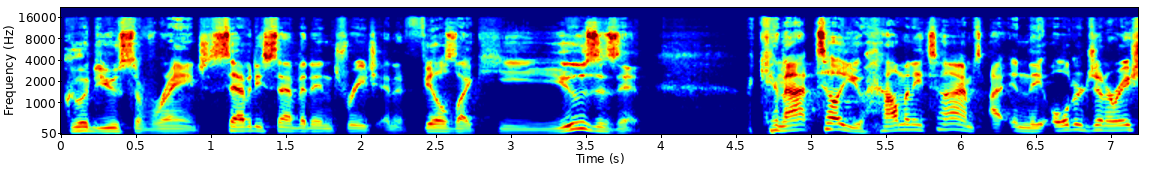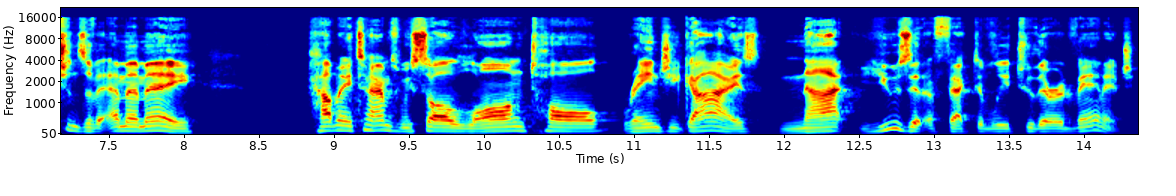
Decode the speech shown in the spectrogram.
good use of range, 77 inch reach, and it feels like he uses it. I cannot tell you how many times in the older generations of MMA, how many times we saw long, tall, rangy guys not use it effectively to their advantage.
